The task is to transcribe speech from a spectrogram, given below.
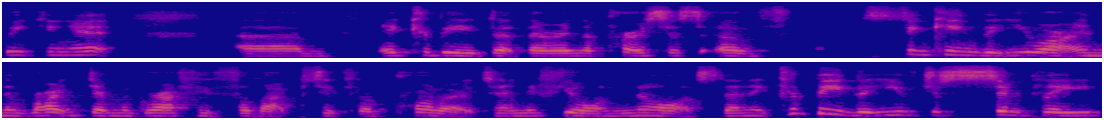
tweaking it. Um, it could be that they're in the process of thinking that you are in the right demographic for that particular product. And if you're not, then it could be that you've just simply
